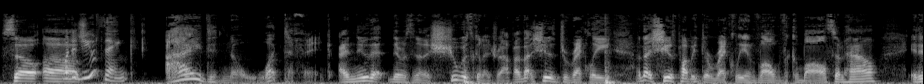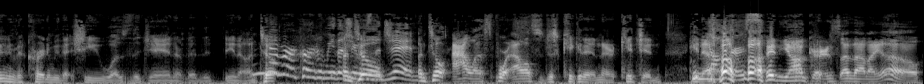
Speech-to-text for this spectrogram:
So, uh, What did you think? I didn't know what to think. I knew that there was another shoe was going to drop. I thought she was directly. I thought she was probably directly involved with the cabal somehow. It didn't even occur to me that she was the Jin or the, the you know until Never occurred to me that she was the Jinn. until Alice. Poor Alice is just kicking it in their kitchen. You In know, Yonkers. in Yonkers. I thought like, oh,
